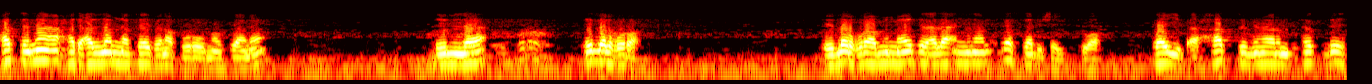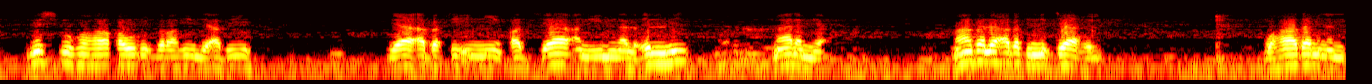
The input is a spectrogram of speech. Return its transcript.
حتى ما أحد علمنا كيف نفر موتانا إلا إلا الغراب. إلا الغراب مما يدل على أننا لسنا بشيء. سواء طيب أحبت بما لم تحط به؟ يشبهها قول إبراهيم لأبيه يا أبت إني قد جاءني من العلم ما لم يأت. ما قال أبت إنك جاهل؟ وهذا من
